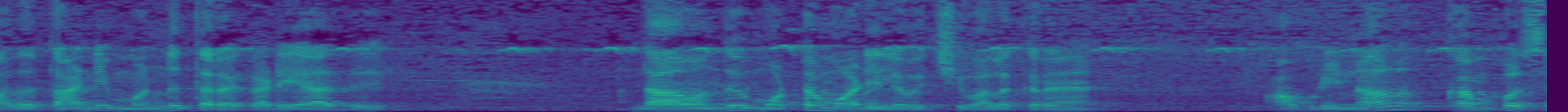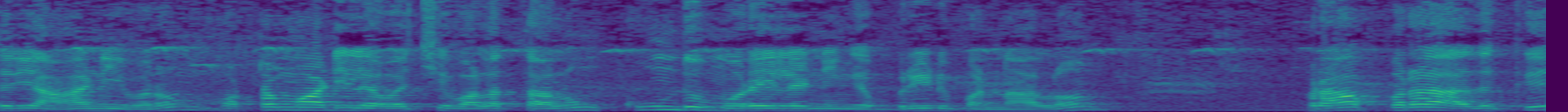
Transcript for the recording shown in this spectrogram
அதை தாண்டி மண்ணு தர கிடையாது. நான் வந்து மொட்டை மாடியில் வச்சு வளர்க்குறேன். அப்படின்னா கம்பல்சரி ஆணி வரும். மொட்டை மாடியில் வச்சு வளர்த்தாலும் கூண்டு முறையில் நீங்கள் ப்ரீடு பண்ணாலும் ப்ராப்பராக அதுக்கு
